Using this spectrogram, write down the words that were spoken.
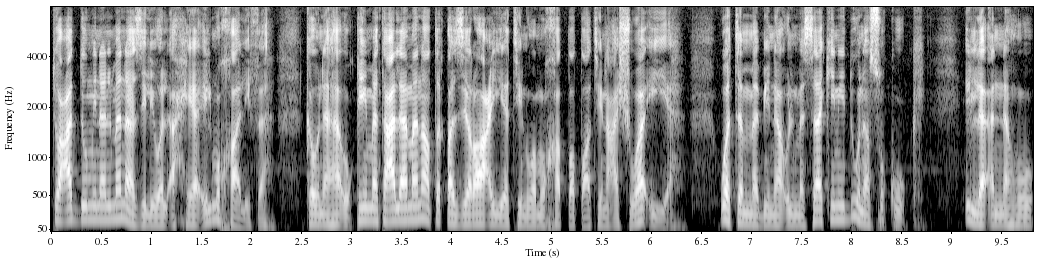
تعد من المنازل والأحياء المخالفة كونها أقيمت على مناطق زراعية ومخططات عشوائية وتم بناء المساكن دون صكوك إلا أنه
